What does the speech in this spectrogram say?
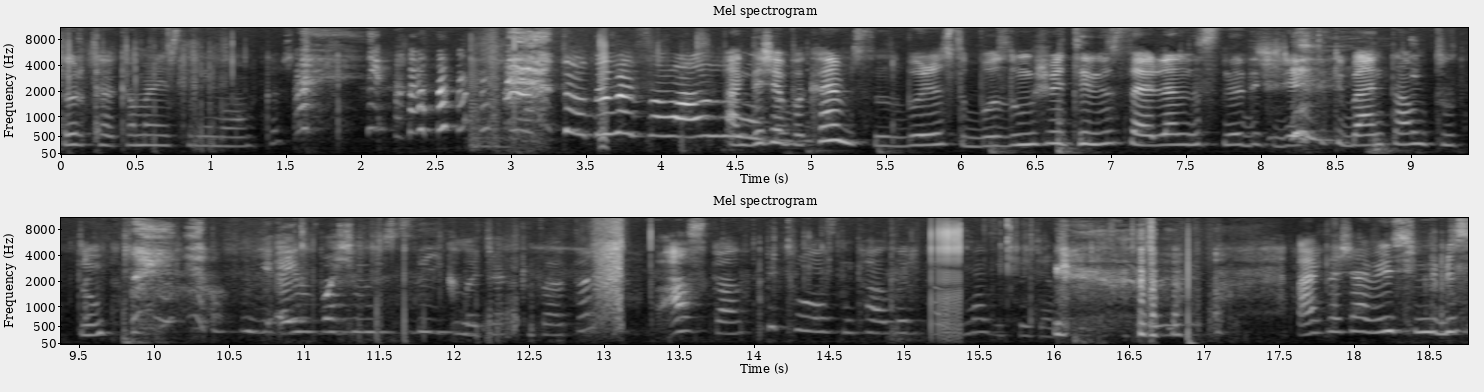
Dur ka kamerayı sileyim olan kız. Arkadaşlar bakar mısınız? Burası bozulmuş ve temiz serranın üstüne düşecekti ki ben tam tuttum. Ev başımın üstünde yıkılacaktı zaten. Az kaldı. Bir tuvalesini kaldırır kaldırmaz yıkacağım. Arkadaşlar biz şimdi biz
